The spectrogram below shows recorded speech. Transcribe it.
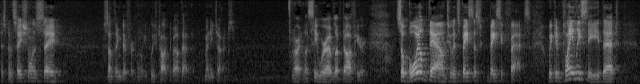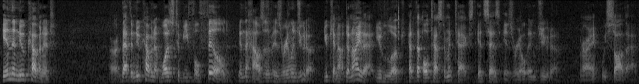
Dispensationalists say something different. We've, we've talked about that many times. All right, let's see where I've left off here. So, boiled down to its basic, basic facts, we can plainly see that in the new covenant, that the new covenant was to be fulfilled in the houses of Israel and Judah. You cannot deny that. You look at the Old Testament text, it says Israel and Judah. All right? We saw that.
